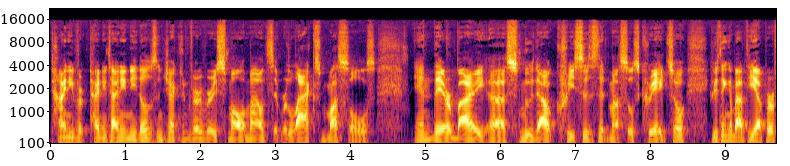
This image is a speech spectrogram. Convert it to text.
tiny, tiny, tiny needles, inject in very, very small amounts that relax muscles and thereby uh, smooth out creases that muscles create. So if you think about the upper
